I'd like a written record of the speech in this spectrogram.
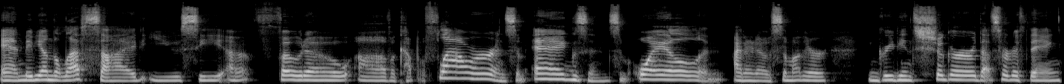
And maybe on the left side, you see a photo of a cup of flour and some eggs and some oil and I don't know, some other ingredients, sugar, that sort of thing,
